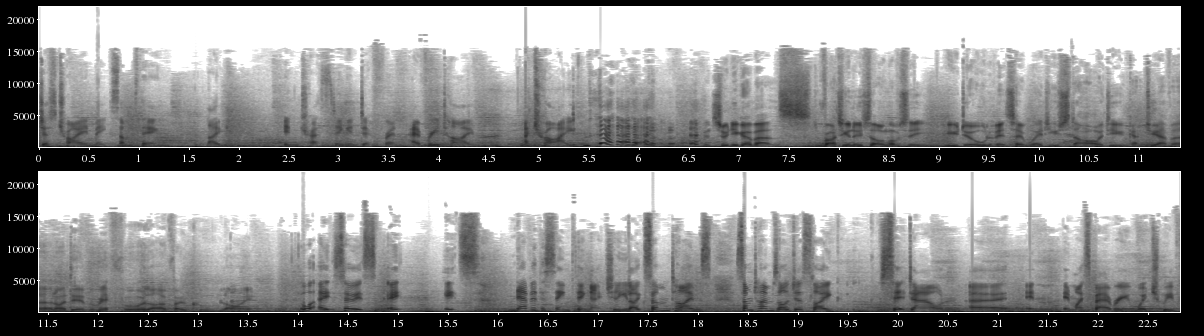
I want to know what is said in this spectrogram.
just try and make something like interesting and different every time I try. So when you go about writing a new song, obviously you do all of it. So where do you start? Do you do you have a, an idea of a riff or like a vocal line? well, it, so it's it, it's never the same thing actually. Like sometimes sometimes I'll just like sit down uh, in in my spare room, which we've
